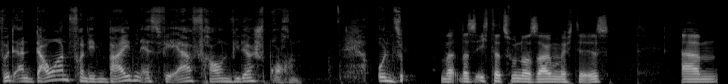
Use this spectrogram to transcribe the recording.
wird andauernd von den beiden SWR-Frauen widersprochen. Und so Was ich dazu noch sagen möchte ist, ähm,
